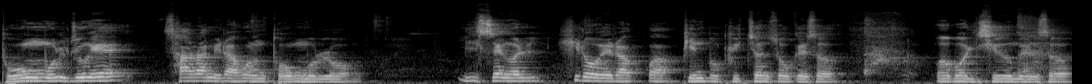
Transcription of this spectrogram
동물 중에 사람이라고 하는 동물로 일생을 희로애락과 빈부 귀천 속에서 업을 지으면서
